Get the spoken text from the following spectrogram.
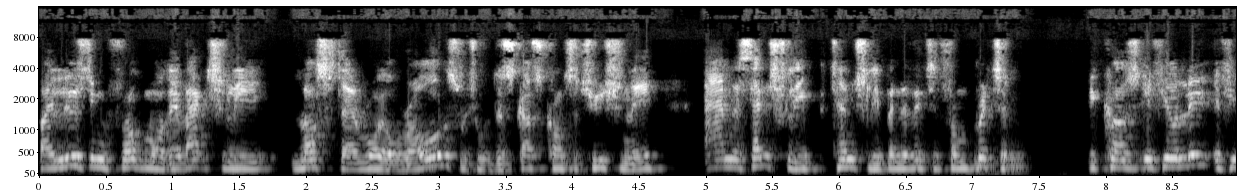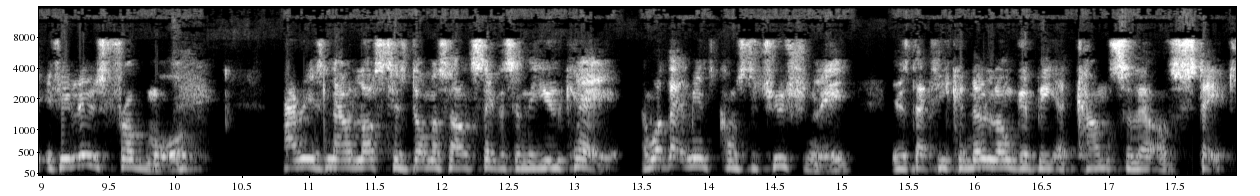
by losing Frogmore, they've actually lost their royal roles, which we'll discuss constitutionally, and essentially potentially been evicted from Britain. Because if, you lo- if, you, if you lose Frogmore, Harry's now lost his domicile status in the UK. And what that means constitutionally is that he can no longer be a councillor of state.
